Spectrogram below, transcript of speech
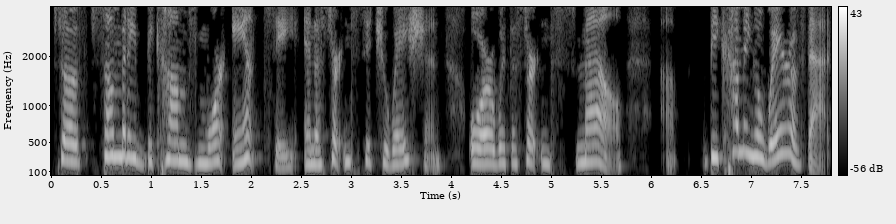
So if somebody becomes more antsy in a certain situation or with a certain smell, uh, becoming aware of that,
